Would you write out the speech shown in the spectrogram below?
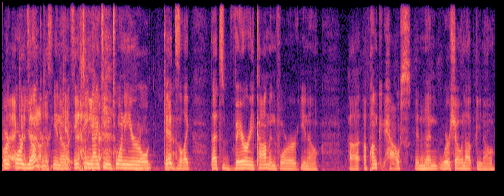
Or, I or can't say that on younger, this- you know, can't say that on 18, the air. 19, 20 year old kids. Like, that's very common for, you know, uh, a punk house, and Mm-hmm. then we're showing up, you know,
